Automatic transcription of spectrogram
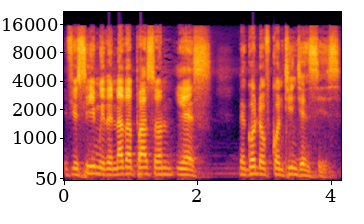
If you see him with another person, yes, the God of contingencies.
